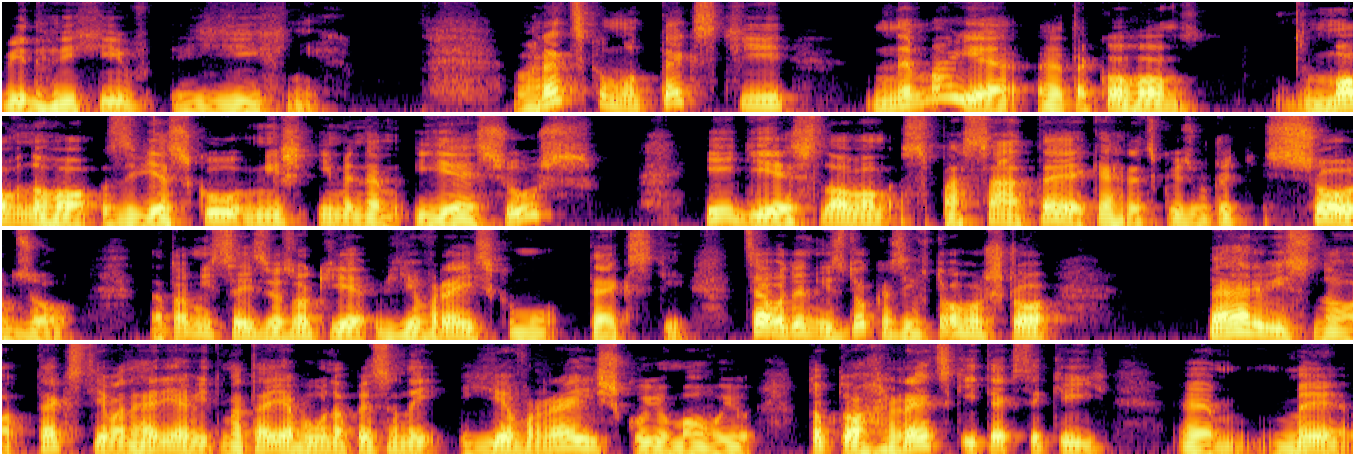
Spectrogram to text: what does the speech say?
від гріхів їхніх. В грецькому тексті немає е, такого мовного зв'язку між іменем Єсус і дієсловом спасати, яке грецькою звучить содзо. Натомість цей зв'язок є в єврейському тексті. Це один із доказів того, що первісно текст Євангелія від Матея був написаний єврейською мовою, тобто грецький текст, який ми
